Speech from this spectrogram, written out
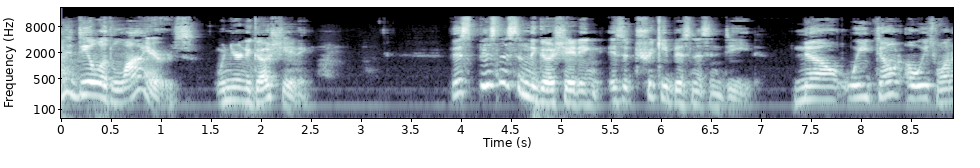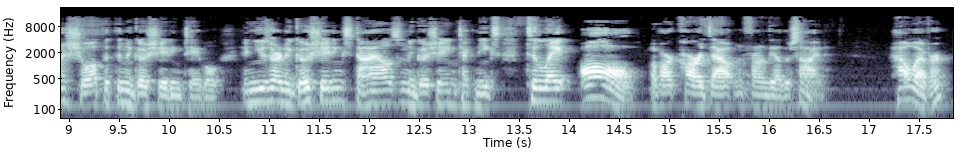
to deal with liars when you're negotiating. This business of negotiating is a tricky business indeed. No, we don't always want to show up at the negotiating table and use our negotiating styles and negotiating techniques to lay all of our cards out in front of the other side. However,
